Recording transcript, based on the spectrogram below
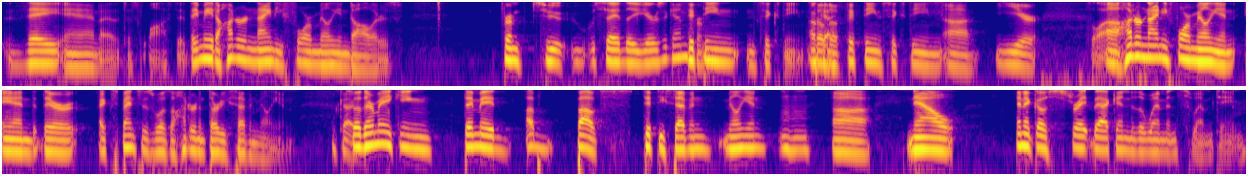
They and I just lost it. They made 194 million dollars. From to say the years again? From- 15 and 16. So Okay. the 15 16 uh, year. It's a lot. Uh, 194 million and their expenses was 137 million. Okay. So they're making they made about 57 million. Mm-hmm. Uh, now and it goes straight back into the women's swim team.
